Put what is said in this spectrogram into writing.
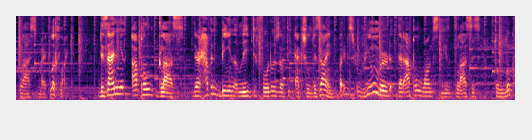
Glass might look like. Designing an Apple Glass, there haven't been leaked photos of the actual design, but it is rumored that Apple wants these glasses to look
